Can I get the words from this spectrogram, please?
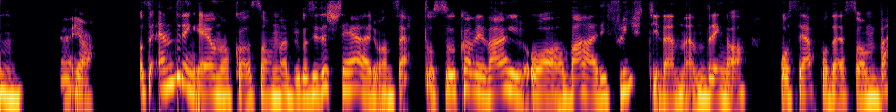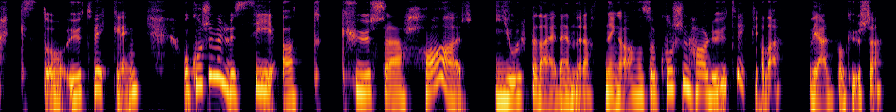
Mm. Eh, Ja. Altså, endring er jo noe som jeg bruker å si, det skjer uansett, og så kan vi velge å være i flyt i den endringa og se på det som vekst og utvikling. Og hvordan vil du si at kurset har hjulpet deg i den retninga? Altså, hvordan har du utvikla deg ved hjelp av kurset?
